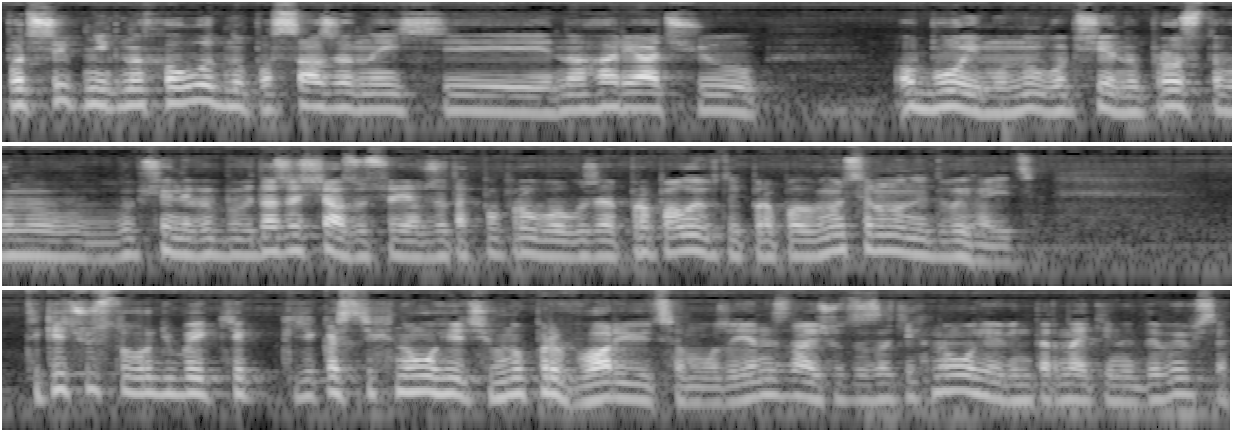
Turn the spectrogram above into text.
подшипник на холодну, посаджений е, на гарячу обойму. Ну, взагалі, ну просто воно взагалі не вибив. Навіть зараз усе я вже так попробував, вже пропалив, ти пропалив, воно все одно не двигається. Таке чувство, вроді би, як, як якась технологія, чи воно приварюється може. Я не знаю, що це за технологія, в інтернеті не дивився.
